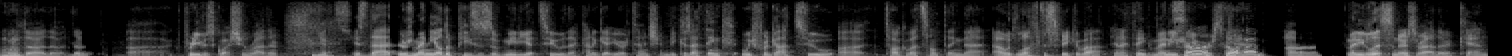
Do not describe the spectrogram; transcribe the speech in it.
or Mhm. the the the uh, previous question rather. Yes. is that there's many other pieces of media too that kind of get your attention because I think we forgot to uh, talk about something that I would love to speak about, and I think many Sure, viewers go can, ahead. Uh, many listeners rather, can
